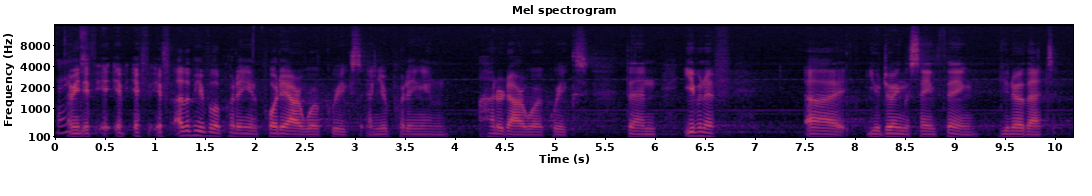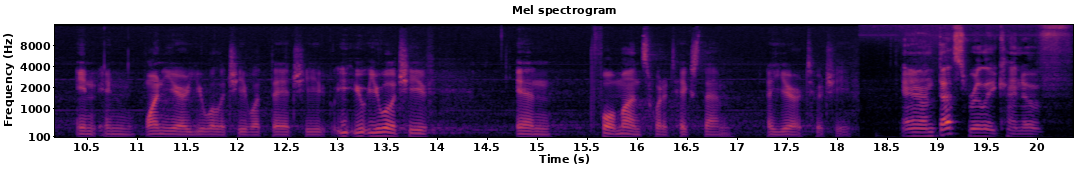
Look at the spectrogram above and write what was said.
Great. I mean, if, if, if, if other people are putting in 40 hour work weeks and you're putting in 100 hour work weeks, then even if uh, you're doing the same thing, you know that in, in one year you will achieve what they achieve. You, you will achieve in four months what it takes them a year to achieve. And that's really kind of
